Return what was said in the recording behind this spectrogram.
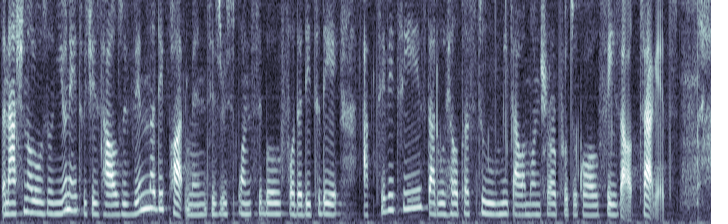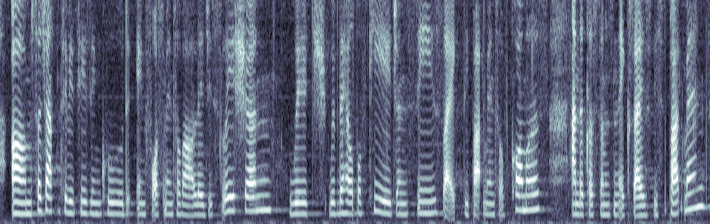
The National Ozone Unit, which is housed within the department, is responsible for the day-to-day -day activities that will help us to meet our Montreal Protocol phase-out targets. Um, such activities include enforcement of our legislation, which with the help of key agencies like Department of Commerce and the Customs and Excise Department,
